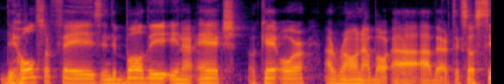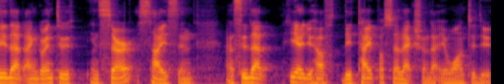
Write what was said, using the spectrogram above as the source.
the whole surface, in the body, in an edge, okay, or around a, uh, a vertex. So see that I'm going to insert sizing and see that here you have the type of selection that you want to do.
